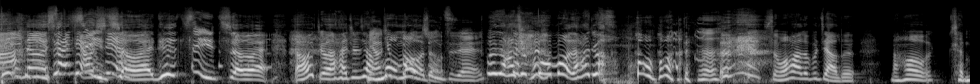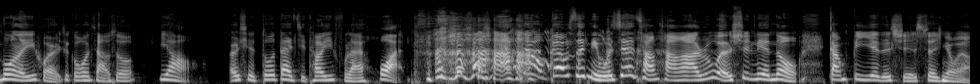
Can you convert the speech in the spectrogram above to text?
题呢？”你是记者哎、欸，你是记者哎、欸，然后结果他就这样默默的，不是，他就默默的，他就默默的，什么话都不讲的，然后沉默了一会儿，就跟我讲说要。而且多带几套衣服来换。那我告诉你，我现在常常啊，如果有训练那种刚毕业的学生，有没有？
